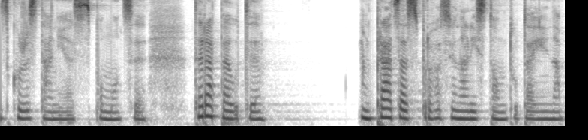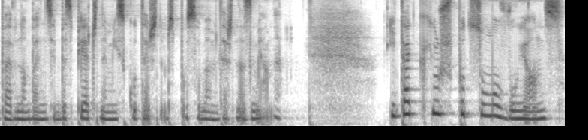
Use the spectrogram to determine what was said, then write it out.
skorzystanie z pomocy terapeuty. Praca z profesjonalistą tutaj na pewno będzie bezpiecznym i skutecznym sposobem też na zmianę. I tak już podsumowując,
